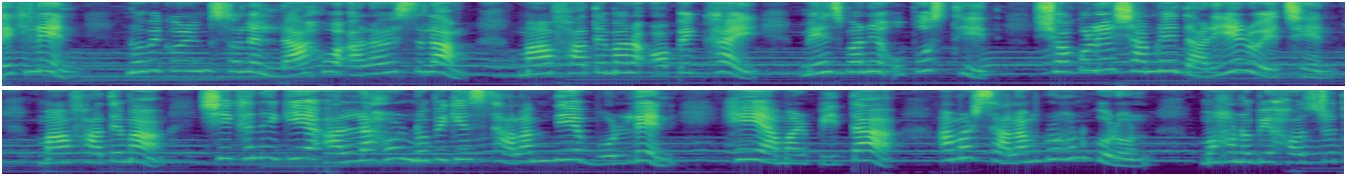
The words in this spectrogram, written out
দেখলেন। নবী করিম সাল্লাহ আলাইসাল্লাম মা ফাতেমার অপেক্ষায় মেজবানে উপস্থিত সকলের সামনে দাঁড়িয়ে রয়েছেন। মা ফাতেমা সেখানে গিয়ে আল্লাহর নবীকে সালাম দিয়ে বললেন, হে আমার পিতা, আমার সালাম গ্রহণ করুন। মহানবী হজরত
